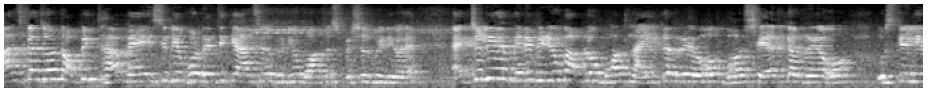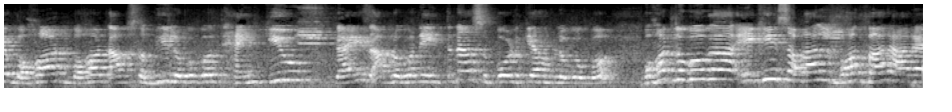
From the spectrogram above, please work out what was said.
आज का जो टॉपिक था, मैं इसीलिए बोल रही थी कि आज का वीडियो बहुत स्पेशल वीडियो है। एक्चुअली मेरे वीडियो को आप लोग बहुत लाइक कर रहे हो, बहुत शेयर कर रहे हो। उसके लिए बहुत बहुत आप सभी लोगों को थैंक यू गाइज़ आप लोगों ने इतना सपोर्ट किया हम लोगों को। बहुत लोगों का एक ही सवाल बहुत बार आ रहा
